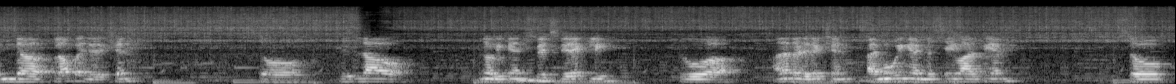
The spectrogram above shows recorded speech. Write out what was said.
in the clockwise direction. So this is how you know we can switch directly to uh, another direction by moving at the same RPM. So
